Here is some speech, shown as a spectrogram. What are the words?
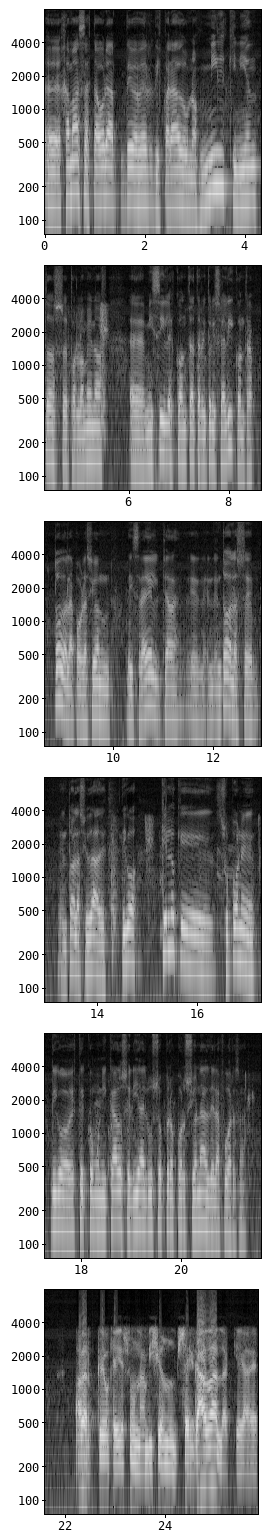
eh, jamás hasta ahora debe haber disparado unos 1.500, eh, por lo menos, eh, misiles contra territorio israelí, contra toda la población de Israel, ya en, todas las en todas las ciudades. Digo, ¿qué es lo que supone, digo, este comunicado sería el uso proporcional de la fuerza? A ver, creo que es una ambición sesgada la que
